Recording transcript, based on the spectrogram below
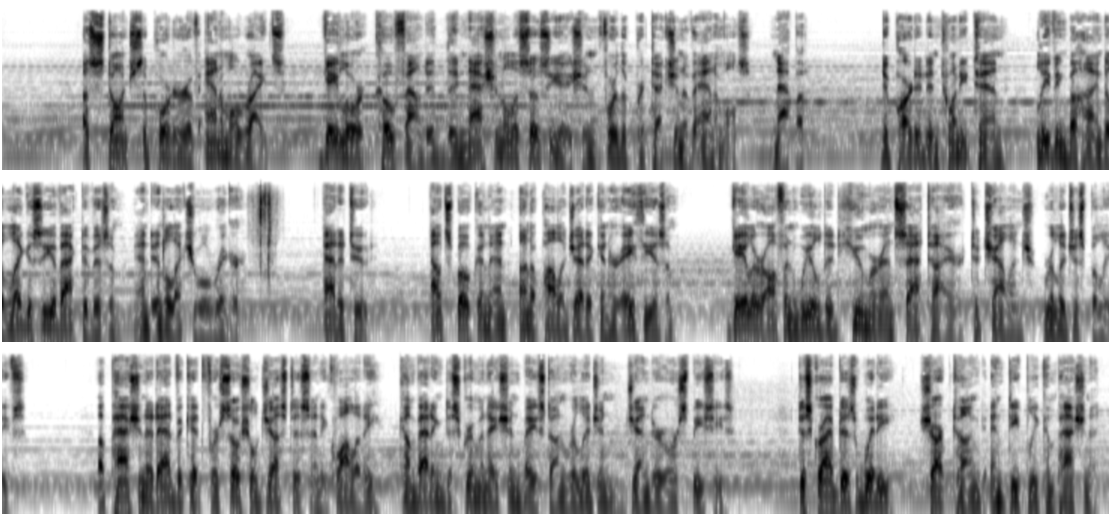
A staunch supporter of animal rights, Gaylor co-founded the National Association for the Protection of Animals, NAPA. Departed in 2010, leaving behind a legacy of activism and intellectual rigor. Attitude. Outspoken and unapologetic in her atheism, Gaylor often wielded humor and satire to challenge religious beliefs. A passionate advocate for social justice and equality, combating discrimination based on religion, gender, or species. Described as witty, sharp-tongued, and deeply compassionate.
